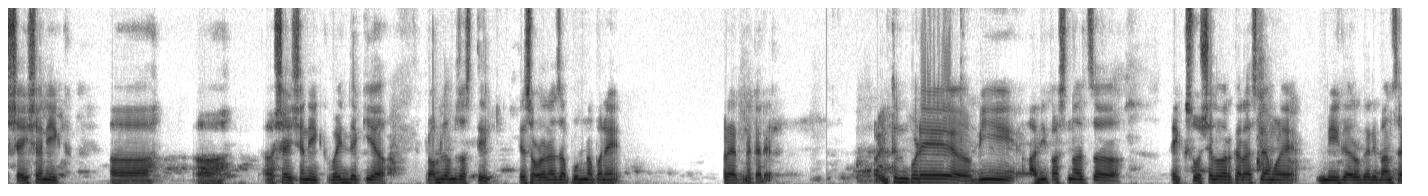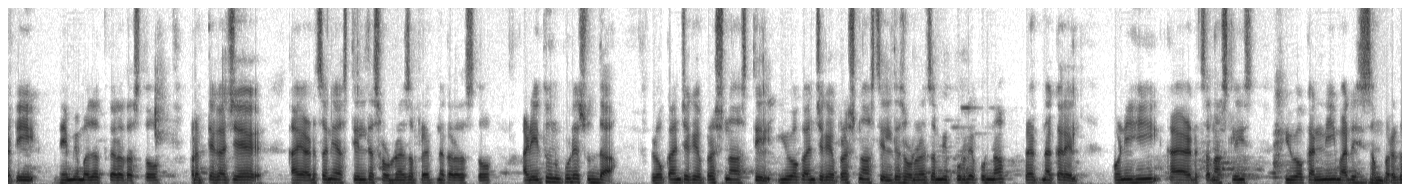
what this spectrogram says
शैक्षणिक शैक्षणिक वैद्यकीय प्रॉब्लेम्स असतील ते सोडवण्याचा पूर्णपणे प्रयत्न करेल. इथून पुढे मी आधीपासूनच एक सोशल वर्कर असल्यामुळे मी गरोगरिबांसाठी नेहमी मदत करत असतो. प्रत्येकाचे काही अडचणी असतील त्या सोडवण्याचा प्रयत्न करत असतो. आणि इथून पुढे सुद्धा लोकांचे काही प्रश्न असतील युवकांचे काही प्रश्न असतील ते सोडवण्याचा मी पुढे पूर्ण प्रयत्न करेल. कोणीही काय अडचण असली युवकांनी माझ्याशी संपर्क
